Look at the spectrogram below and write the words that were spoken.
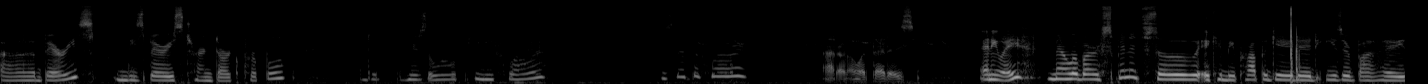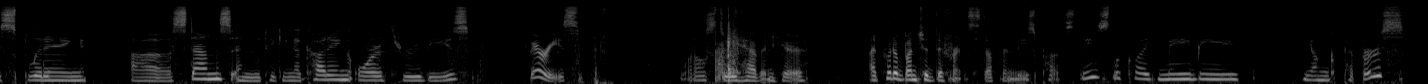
uh, berries. And these berries turn dark purple. And it, here's a little teeny flower. Is that the flower? I don't know what that is. Anyway, Malabar spinach, so it can be propagated either by splitting uh, stems and taking a cutting or through these berries. What else do we have in here? I put a bunch of different stuff in these pots. These look like maybe young peppers.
